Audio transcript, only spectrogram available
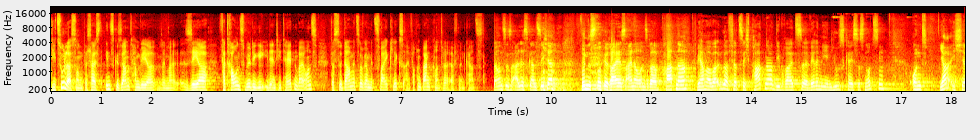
die Zulassung. Das heißt, insgesamt haben wir mal, sehr vertrauenswürdige Identitäten bei uns, dass du damit sogar mit zwei Klicks einfach ein Bankkonto eröffnen kannst. Bei uns ist alles ganz sicher. Bundesdruckerei ist einer unserer Partner. Wir haben aber über 40 Partner, die bereits äh, Verimi in Use Cases nutzen. Und ja, ich äh,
